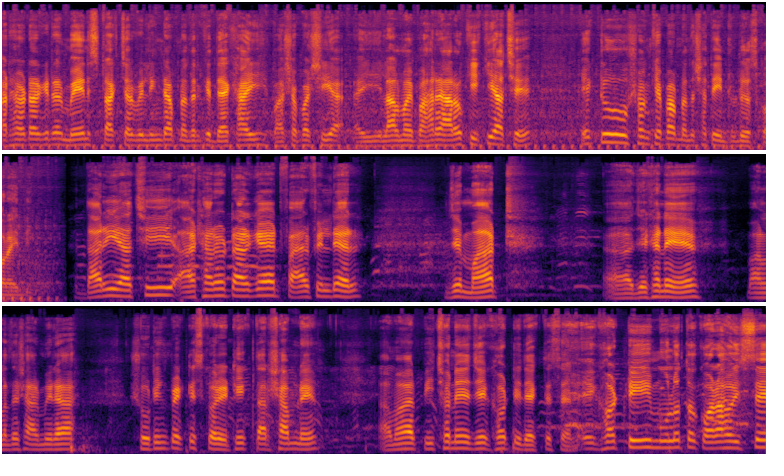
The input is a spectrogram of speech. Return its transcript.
আঠারো টার্গেটের মেন স্ট্রাকচার বিল্ডিংটা আপনাদেরকে দেখাই। পাশাপাশি এই লালমাই পাহাড়ে আরও কি কি আছে, একটু সংক্ষেপে আপনাদের সাথে ইন্ট্রোডিউস করাই দিই। দাঁড়িয়ে আছি আঠারো টার্গেট ফায়ারফিল্ডের যে মাঠ যেখানে বাংলাদেশ আর্মিরা শুটিং প্র্যাকটিস করে ঠিক তার সামনে। আমার পিছনে যে ঘরটি দেখতেছেন, এই ঘরটি মূলত করা হয়েছে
